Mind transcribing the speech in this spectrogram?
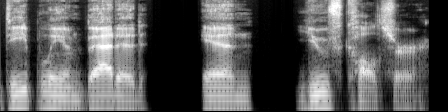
deeply embedded in youth culture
